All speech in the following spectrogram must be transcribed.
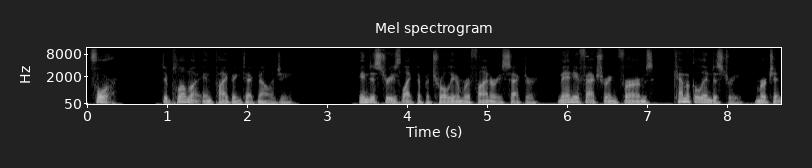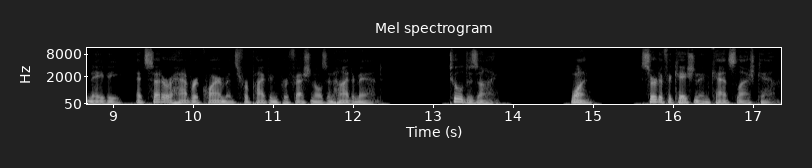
4. Diploma in piping technology. Industries like the petroleum refinery sector, manufacturing firms, chemical industry, merchant navy, etc. have requirements for piping professionals in high demand. Tool design. 1. Certification in CAD slash CAM.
